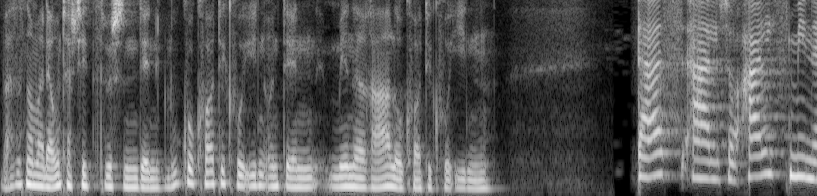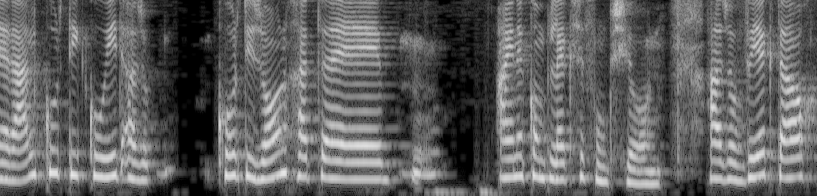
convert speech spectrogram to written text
Was ist nochmal der Unterschied zwischen den Glukokortikoiden und den Mineralokortikoiden? Das also als Mineralkortikoid, also Cortison hat äh, eine komplexe Funktion. Also wirkt auch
